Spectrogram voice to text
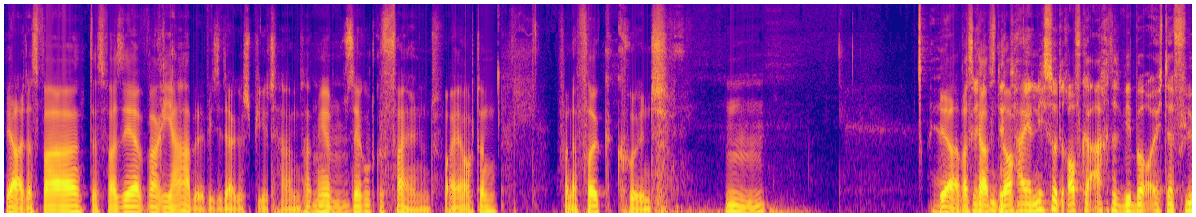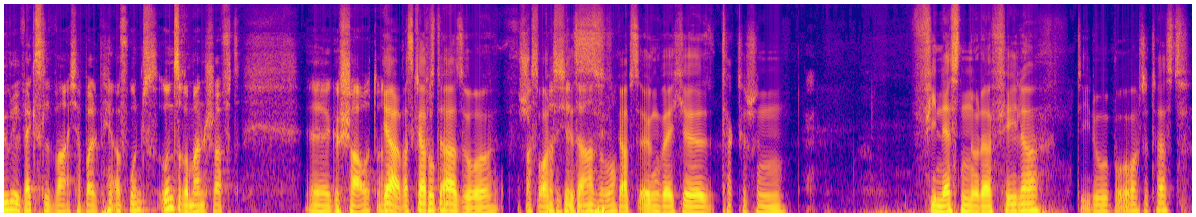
ja, das war, das war sehr variabel, wie sie da gespielt haben. Das hat mhm. mir sehr gut gefallen und war ja auch dann von Erfolg gekrönt. Mhm. Ja, ja was gab es noch? Detail nicht so drauf geachtet, wie bei euch der Flügelwechsel war. Ich habe halt mehr auf uns, unsere Mannschaft äh, geschaut. ja, was gab es da so? Was passiert da so? Gab es irgendwelche taktischen Finessen oder Fehler, die du beobachtet hast?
